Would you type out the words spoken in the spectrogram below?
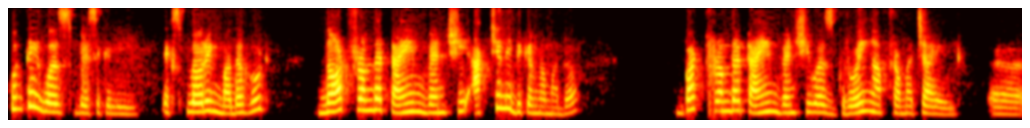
Kunti was basically exploring motherhood, not from the time when she actually became a mother, but from the time when she was growing up from a child. Uh,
